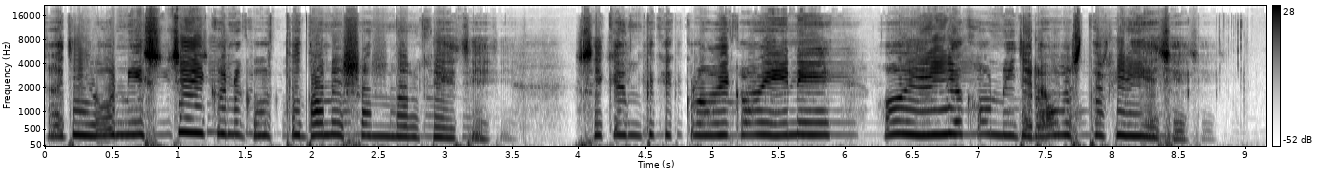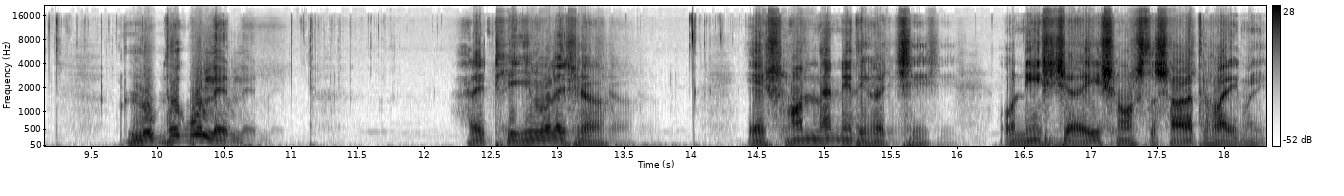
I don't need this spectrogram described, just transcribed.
কাজে ও নিশ্চয়ই কোনো গুপ্তধনের সন্ধান পেয়েছে। সেখান থেকে ক্রমে ক্রমে এনে ও এইরকম নিজের অবস্থা ফিরিয়েছে। লুব্ধক বললেন, আরে ঠিকই বলেছ। এর সন্ধান নিতে হচ্ছে। ও নিশ্চয়ই সমস্ত সরাতে পারেনি।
